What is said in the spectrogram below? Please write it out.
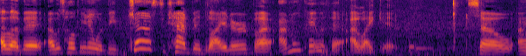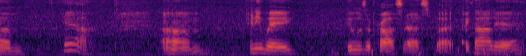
I love it. I was hoping it would be just a tad bit lighter, but I'm okay with it. I like it. So, um, yeah. Um, anyway, it was a process, but I got it.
